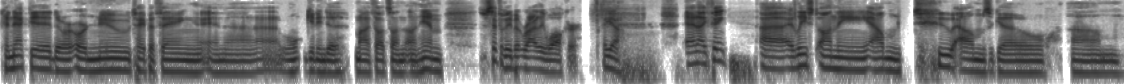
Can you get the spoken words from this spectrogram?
connected or, or new type of thing, and uh, I won't get into my thoughts on on him specifically, but Ryley Walker. yeah. And I think, uh, at least on the album two albums ago, um,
